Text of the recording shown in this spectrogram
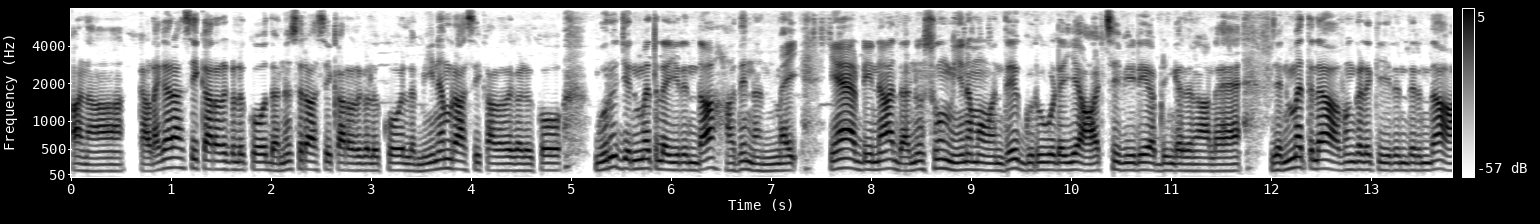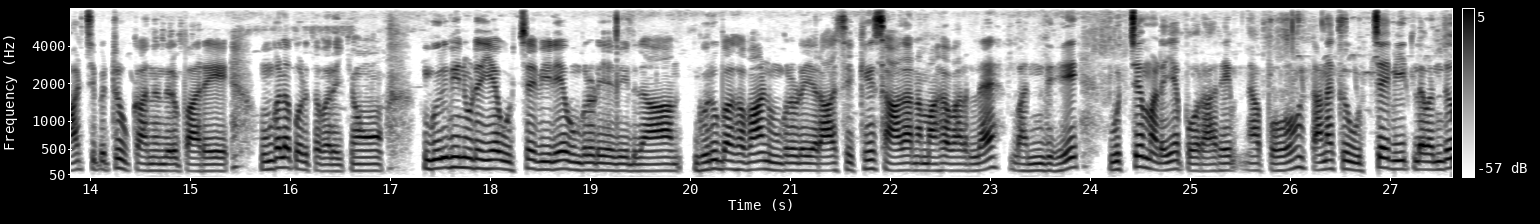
ஆனால் கடக ராசிக்காரர்களுக்கோ தனுசு ராசிக்காரர்களுக்கோ இல்லை மீனம் ராசிக்காரர்களுக்கோ குரு ஜென்மத்தில் இருந்தால் அது நன்மை. ஏன் அப்படின்னா தனுசும் மீனமும் வந்து குருவுடைய ஆட்சி வீடு அப்படிங்கிறதுனால ஜென்மத்தில் அவங்களுக்கு இருந்திருந்தால் ஆட்சி பெற்று உட்கார்ந்துருப்பார். உங்களை பொறுத்த வரைக்கும் குருவினுடைய உச்ச வீடே உங்களுடைய வீடு தான் குரு பகவான் உங்களுடைய ராசிக்கு சாதாரணமாக வரல வந்து உச்சமடைய போகிறாரு அப்போது தனக்கு உச்ச வீட்டில் வந்து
